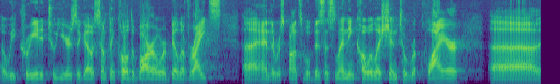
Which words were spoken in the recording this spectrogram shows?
we created two years ago something called the Borrower Bill of Rights and the Responsible Business Lending Coalition to require uh,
